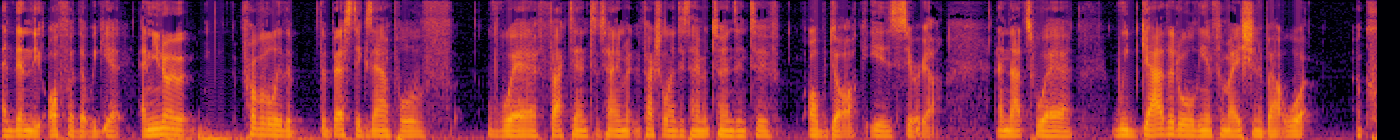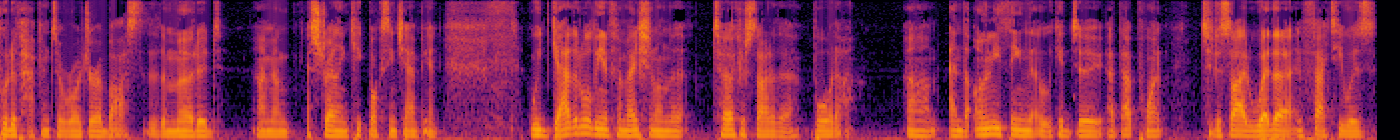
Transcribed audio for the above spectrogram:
and then the offer that we get. And you know, probably the the best example of where fact entertainment, factual entertainment turns into obdoc is Syria, and that's where we'd gathered all the information about what could have happened to Roger Abbas, the, the murdered um, young Australian kickboxing champion. We'd gathered all the information on the Turkish side of the border, um, and the only thing that we could do at that point to decide whether, in fact, he was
